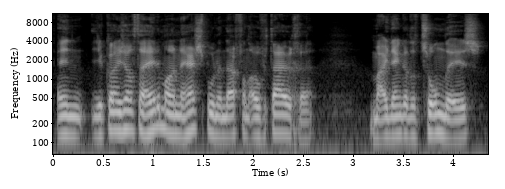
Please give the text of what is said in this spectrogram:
en je kan jezelf daar helemaal in herspoelen en daarvan overtuigen. Maar ik denk dat het zonde is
